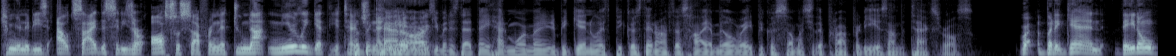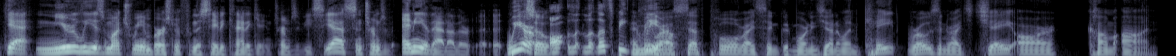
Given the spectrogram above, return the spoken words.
communities outside the cities are also suffering that do not nearly get the But the attention that New counter argument is that they had more money to begin with because they don't have as high a mill rate because so much of their property is on the tax rolls. Right, But again, they don't get nearly as much reimbursement from the state of Connecticut in terms of ECS, in terms of any of that other. uh, uh We are. so. all, let, let's be And clear. meanwhile, Seth Poole writes in, "Good morning, gentlemen." Kate Rosen writes, "Jr. Come on."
